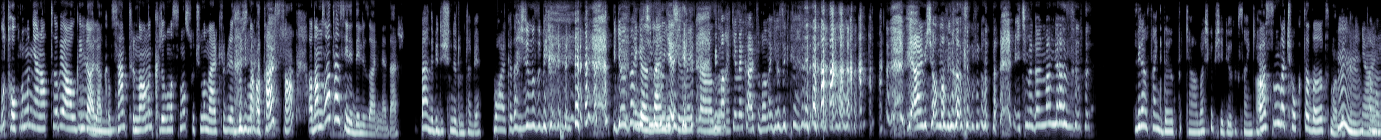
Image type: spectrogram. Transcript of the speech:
bu toplumun yarattığı bir algıyla alakalı. Hmm. Sen tırnağının kırılmasının suçunu Merkür Retrosu'na atarsan adam zaten seni deli zanneder. Ben de bir düşünürüm tabii. Bu arkadaşlığımızı bir bir gözden gözden geçirmek lazım. Bir mahkeme kartı bana gözüktü. bir ermiş olmam lazım bunda. Bir içime dönmem lazım. Biraz sanki dağıttık ya. Başka bir şey diyorduk sanki. Aslında çok da dağıtmadık. Hmm, yani tamam.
